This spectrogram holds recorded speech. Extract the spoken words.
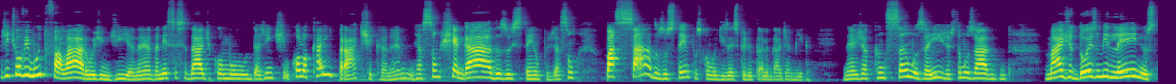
A gente ouve muito falar hoje em dia, né, da necessidade como da gente colocar em prática, né? Já são chegados os tempos, já são passados os tempos, como diz a espiritualidade amiga, né? Já cansamos aí, já estamos há mais de dois milênios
